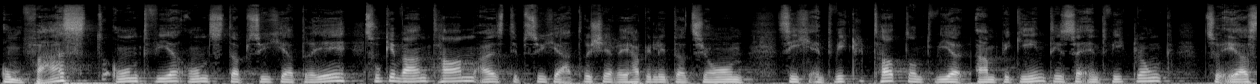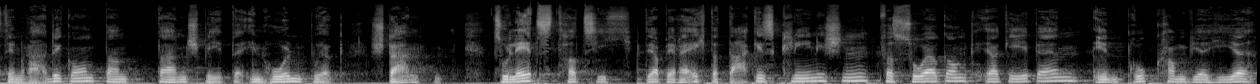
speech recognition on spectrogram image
umfasst und wir uns der Psychiatrie zugewandt haben, als die psychiatrische Rehabilitation sich entwickelt hat und wir am Beginn dieser Entwicklung zuerst in Radigund, dann, dann später in Hohenburg standen. Zuletzt hat sich der Bereich der tagesklinischen Versorgung ergeben. In Bruck haben wir hier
